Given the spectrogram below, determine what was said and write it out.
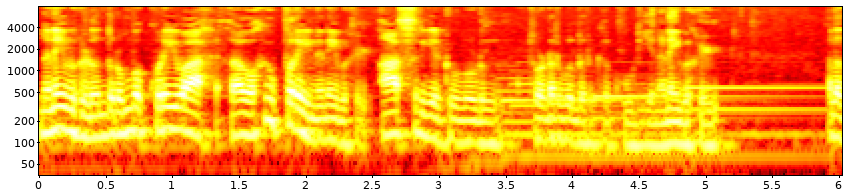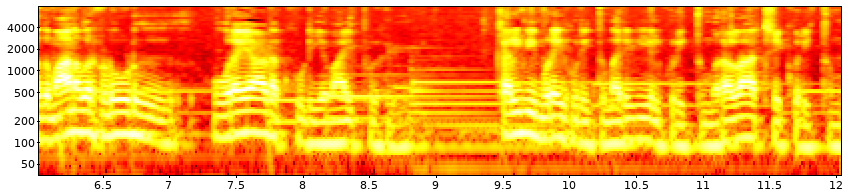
நினைவுகள் வந்து ரொம்ப குறைவாக அதாவது வகுப்பறை நினைவுகள் ஆசிரியர்களோடு தொடர்பில் இருக்கக்கூடிய நினைவுகள் அல்லது மாணவர்களோடு உரையாடக்கூடிய வாய்ப்புகள் கல்வி முறை குறித்தும் அறிவியல் குறித்தும் வரலாற்றை குறித்தும்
